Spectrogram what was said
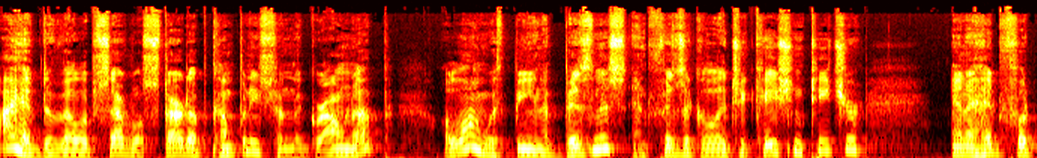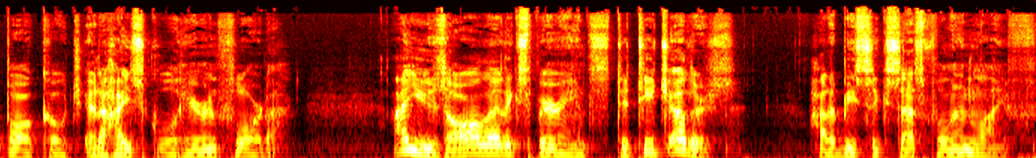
I have developed several startup companies from the ground up, along with being a business and physical education teacher and a head football coach at a high school here in Florida. I use all that experience to teach others how to be successful in life.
